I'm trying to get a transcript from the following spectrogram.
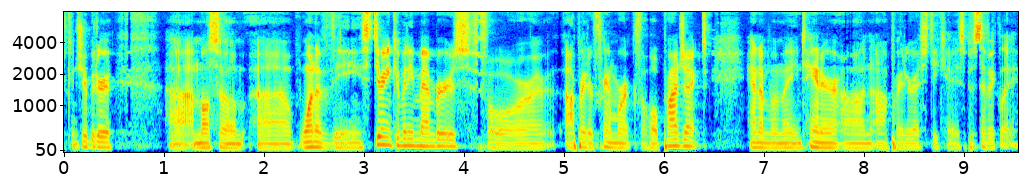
contributor. Uh, I'm also uh, one of the steering committee members for Operator Framework, the whole project, and I'm a maintainer on Operator SDK specifically.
